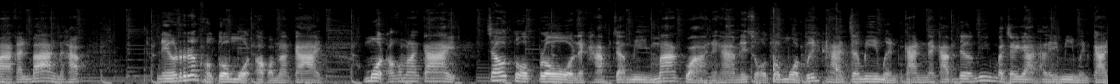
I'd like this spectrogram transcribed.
มากันบ้างนะครับ ในเรื่องของตัวโหมดออกกำลังกาย หมดออกกำลังกาย เจ้าตัวโปรนะครับจะมีมากกว่านะครับในส่วนตัวโหมดพื้นฐานจะมีเหมือนกันนะครับเดิมวิ่งปัจจัยานอะไรมีเหมือนกัน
